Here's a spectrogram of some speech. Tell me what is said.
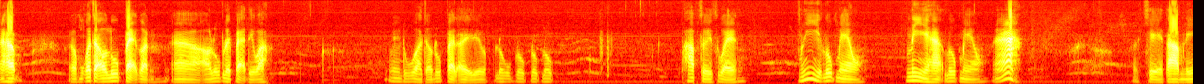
นะครับผมก็จะเอารูปแปะก่อนอ่าเอารูปอะไรแปะดีวะ ไม่รู้อะจะเอารูปแปะอะไรดีรูปรูปรูปรูปภาพสวยๆ นี่รูปแมว นี่ฮะ รูปแมว อะ โอเค ตามนี้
